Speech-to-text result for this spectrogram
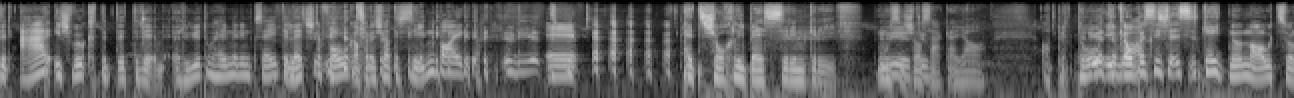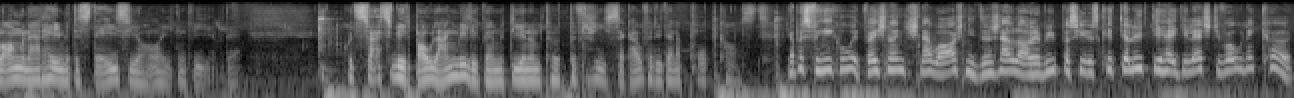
der er ist wirklich, der, der, der Rüdu haben wir ihm gesagt, in der letzten Folge, aber er ist ja der Simba eigentlich. Äh, hat es schon ein bisschen besser im Griff, muss ich schon sagen, ja. Aber Rüdu ich glaube, es, ist, es geht nicht mehr allzu lang und dann haben wir das Daisy auch irgendwie. Und Gut, es wird bald langweilig, wenn wir die nicht mehr die Hütte verschiessen, gell, für diesen Podcasts. Ja, aber das finde ich gut. Weißt du, noch schnell anschneiden und schnell Revue passieren. Es gibt ja Leute, die haben die letzte Folge nicht gehört.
